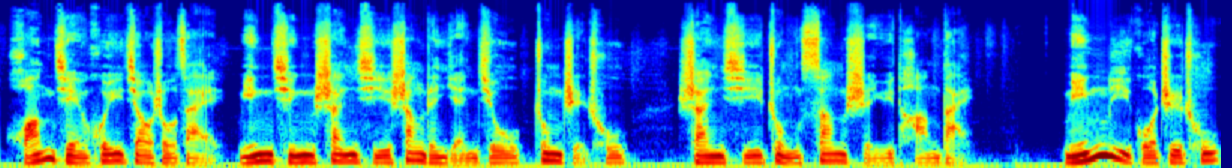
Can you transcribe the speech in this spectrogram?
黄建辉教授在《明清山西商人研究》中指出，山西种桑始于唐代。明立国之初，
